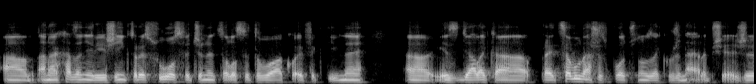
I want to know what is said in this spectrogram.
a, a nachádzanie riešení, ktoré sú osvedčené celosvetovo ako efektívne, je zďaleka pre celú našu spoločnosť akože najlepšie. Že,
